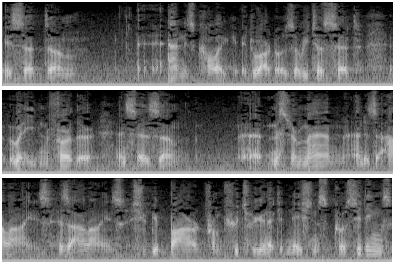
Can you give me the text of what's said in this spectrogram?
he said, um, and his colleague Eduardo Zorita said, went even further and says, um, uh, Mr. Mann and his allies, his allies, should be barred from future United Nations proceedings,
